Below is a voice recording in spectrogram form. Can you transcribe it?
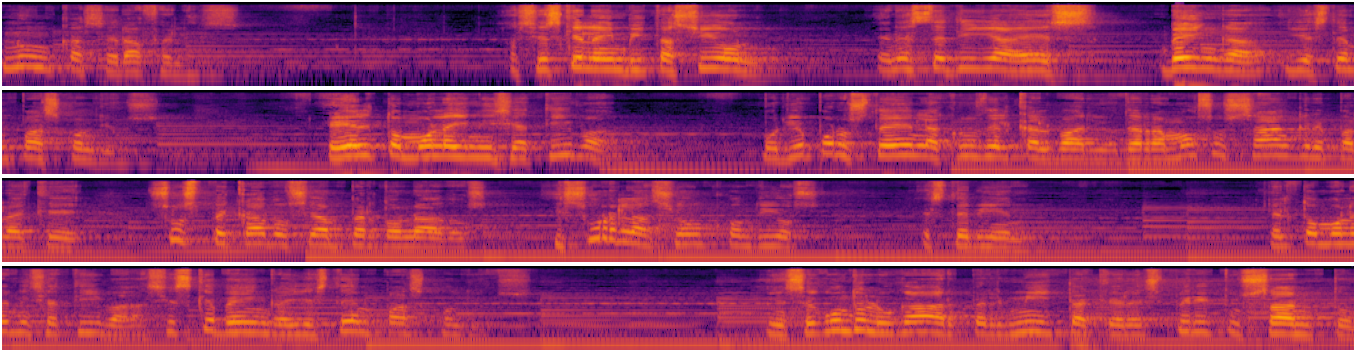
nunca será feliz. Así es que la invitación en este día es, venga y esté en paz con Dios. Él tomó la iniciativa murió por usted en la cruz del Calvario, derramó su sangre para que sus pecados sean perdonados y su relación con Dios esté bien. Él tomó la iniciativa, así es que venga y esté en paz con Dios. Y en segundo lugar, permita que el Espíritu Santo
